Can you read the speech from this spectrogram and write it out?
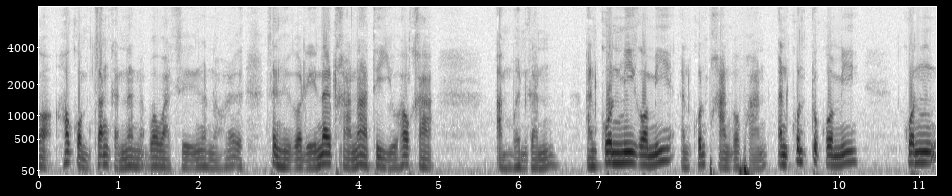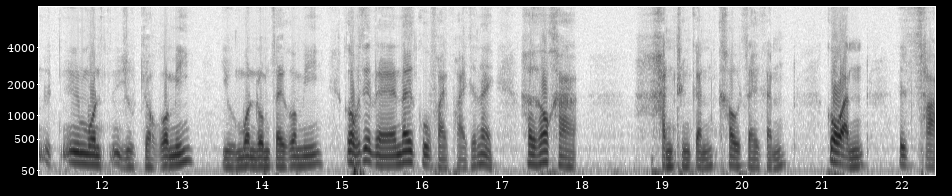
ก็เฮากลมจังกันนั่นบ่ว่าซื้อกันเนาะซึ่งคือก็ดีในฐานะที่อยู่เฮาคา อ่ำเหมือนกัน อันคนมีก็มี อันคนผ่านก็ผ่าน อันคนตุกก็มี คนมนอยู่เกี่ยวก็มี อยู่มนลมใจก็มี ก็ประเทศไหนในกูฝ่ายฝ่ายจะไหนเขาเขาขาหันถึงกันเข้าใจกัน ก็อันสา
